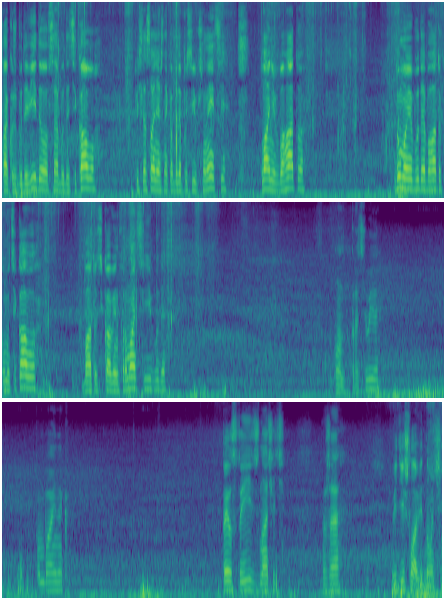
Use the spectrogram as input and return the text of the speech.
Також буде відео, все буде цікаво. Після соняшника буде посів пшениці. Планів багато. Думаю, буде багато кому цікаво. Багато цікавої інформації буде. Он працює комбайник. Пил стоїть, значить вже відійшла від ночі.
